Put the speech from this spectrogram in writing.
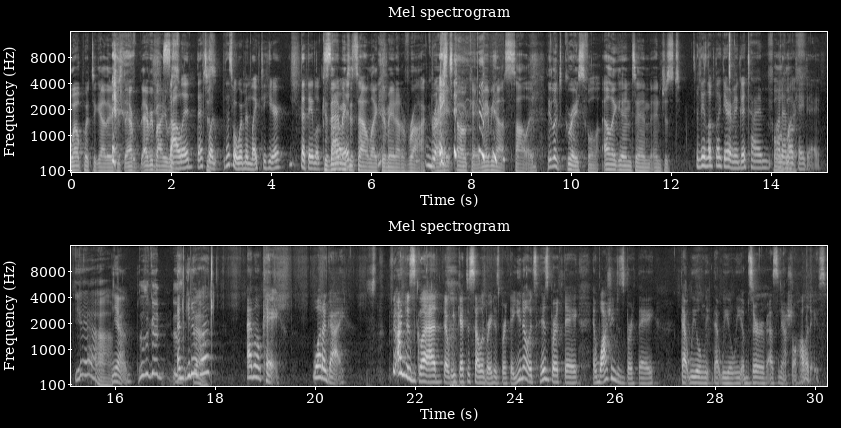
well put together. Just ev- everybody was solid. That's just- what that's what women like to hear. That they look Because that makes it sound like they're made out of rock, right? Right. okay, maybe not solid. They looked graceful, elegant, and and just And they looked like they were having a good time on of life. MLK Day. yeah. Yeah. This is a good. this- And you know yeah. what? MLK. What a guy. I'm just glad that we get to celebrate his birthday. You know it's his birthday and Washington's birthday that we only that we only observe as national holidays.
